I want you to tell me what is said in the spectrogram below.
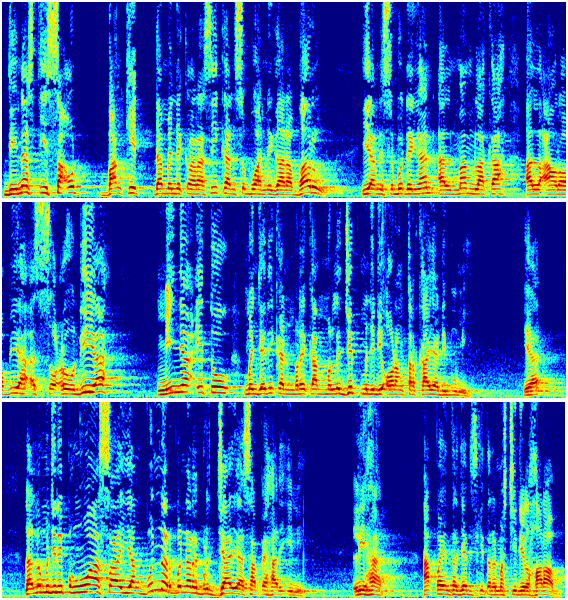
dinasti Saud bangkit dan mendeklarasikan sebuah negara baru yang disebut dengan Al-Mamlakah Al-Arabiyah As-Saudiyah Minyak itu menjadikan mereka melejit menjadi orang terkaya di bumi. Ya. Lalu menjadi penguasa yang benar-benar berjaya sampai hari ini. Lihat apa yang terjadi di sekitar Masjidil Haram.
